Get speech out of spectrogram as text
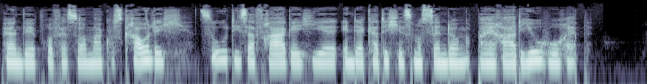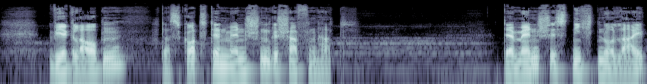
Hören wir Professor Markus Graulich zu dieser Frage hier in der Katechismus-Sendung bei Radio Horeb. Wir glauben, dass Gott den Menschen geschaffen hat. Der Mensch ist nicht nur Leib,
